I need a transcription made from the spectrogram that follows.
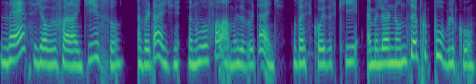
né? Você já ouviu falar disso? É verdade? Eu não vou falar, mas é verdade. Acontece coisas que é melhor não dizer pro público,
